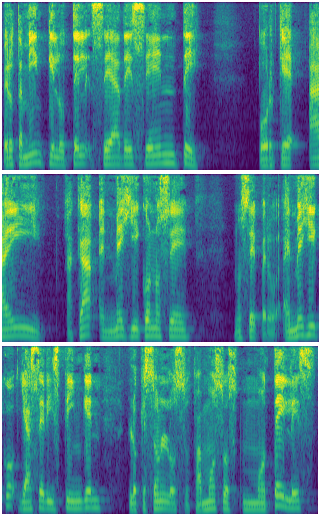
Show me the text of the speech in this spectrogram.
pero también que el hotel sea decente, porque hay acá en México, no sé, no sé, pero en México ya se distinguen lo que son los famosos moteles,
